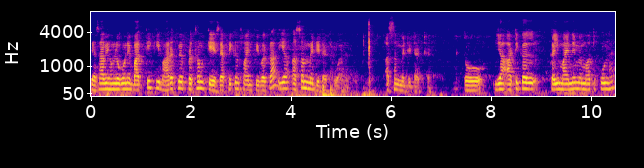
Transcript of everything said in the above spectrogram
जैसा अभी हम लोगों ने बात की कि भारत में प्रथम केस अफ्रीकन स्वाइन फीवर का, यह असम में डिटेक्ट हुआ है। असम में डिटेक्ट है। तो यह आर्टिकल कई मायने में महत्वपूर्ण है।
